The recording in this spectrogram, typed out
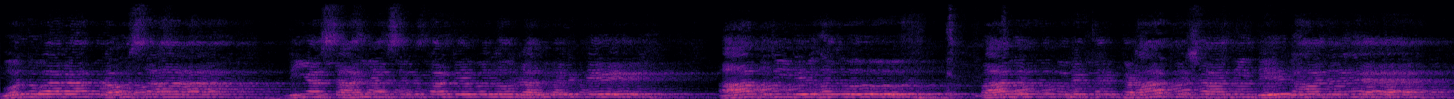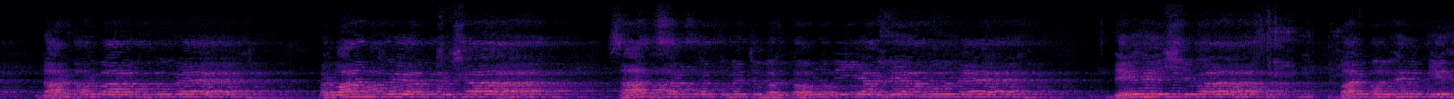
ਗੁਰਦੁਆਰਾ ਪ੍ਰੋਸਾ ਦੀਆਂ ਸਾਰੀਆਂ ਸੰਗਤਾਂ ਦੇ ਵੱਲੋਂ ਰਲ ਮਿਲ ਕੇ ਆਪ ਜੀ ਦੇ ਹਜ਼ੂਰ ਪਾਵਨ ਪਵਿੱਤਰ ਕੜਾ ਪ੍ਰਸ਼ਾਦੀ ਦੇ ਹਾਜ਼ਰ ਹੈ। ਦਰ ਪ੍ਰਵਾਨ ਹੋਵੇ ਪ੍ਰਵਾਨ ਹੋਇਆ ਪ੍ਰਸ਼ਾਦ ਸਾਧ ਸੰਗਤ ਵਿੱਚ ਵਰਤਾਉਣ ਦੀ ਆਗਿਆ ਹੋਵੇ ਦੇਹ ਸ਼ਿਵਾ, ਬਰ ਬੋਹਿ ਇਹ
